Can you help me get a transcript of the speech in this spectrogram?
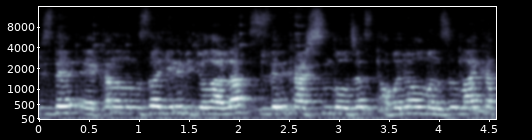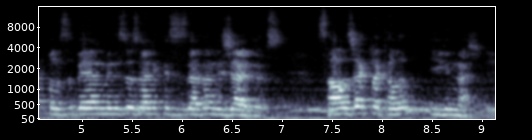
Biz de e, kanalımızda yeni videolarla sizlerin karşısında olacağız. Abone olmanızı, like atmanızı, beğenmenizi özellikle sizlerden rica ediyoruz. Sağlıcakla kalın, iyi günler. İyi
